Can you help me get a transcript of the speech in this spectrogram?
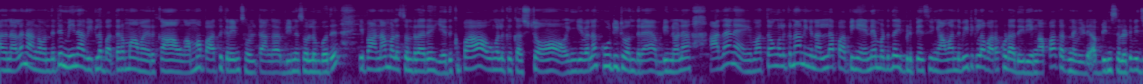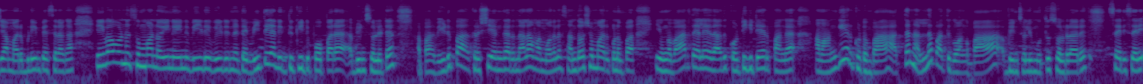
அதனால் நாங்கள் வந்துட்டு மீனா வீட்டில் பத்திரமா அவன் இருக்கான். அவங்க அம்மா பார்த்துக்கிறேன்னு சொல்லிட்டாங்க அப்படின்னு சொல்லும்போது இப்போ அண்ணாமலை சொல்கிறாரு எதுக்குப்பா அவங்களுக்கு கஷ்டம்? இங்கே வேணால் கூட்டிகிட்டு வந்துடுறேன் அப்படின்னோடனே அதானே மற்றவங்களுக்குனா நீங்கள் நல்லா பார்ப்பீங்க என்னை மட்டும்தான் இப்படி பேசுவீங்க. அவன் அந்த வீட்டுக்குலாம் வரக்கூடாது. இது எங்கள் அப்பா கட்டின வீடு அப்படின்னு சொல்லிட்டு விஜயா மறுபடியும் பேசுகிறாங்க இவ ஒன்று சும்மா நொய் நொயின்னு வீடு வீடுன்னுட்டு வீட்டு நீ தூக்கிட்டு போப்பார அப்படின்னு சொல்லிட்டு அப்பா விடுப்பா கிருஷி எங்கே இருந்தாலும் அவன் முதல்ல சந்தோஷமாக இருக்கணும்ப்பா. இவங்க வார்த்தையில ஏதாவது கொட்டிக்கிட்டே இருப்பாங்க. அவன் அங்கேயே இருக்கட்டும்ப்பா அத்தை நல்லா பார்த்துக்குவாங்கப்பா அப்படின்னு சொல்லி முத்து சொல்கிறாரு சரி சரி.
